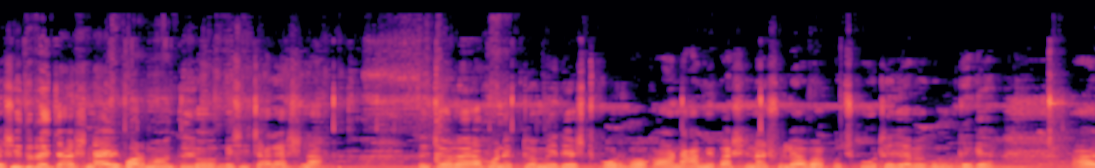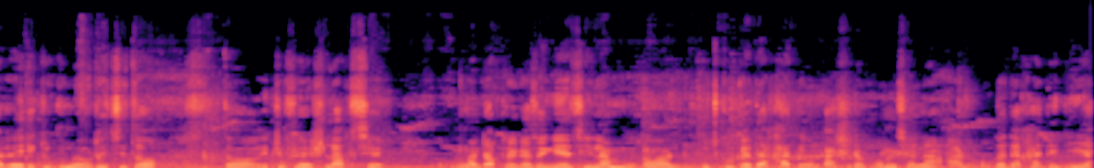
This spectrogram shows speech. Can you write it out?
বেশি দূরে যাস না গরমের মধ্যে বেশি চালাস না। তো চলো এখন একটু আমি রেস্ট করব, কারণ আমি পাশে না শুলে আবার পুচকু উঠে যাবে ঘুম থেকে। আর একটু ঘুমে উঠেছি তো তো একটু ফ্রেশ লাগছে। ডক্টরের কাছে গিয়েছিলাম পুচকুকে দেখাতে, ওর কাশিটা কমছে না। আর ওকে দেখাতে গিয়ে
